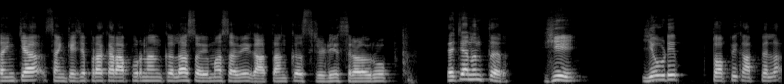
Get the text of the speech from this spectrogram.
संख्या संख्येचे प्रकार अपूर्णांक लसावे मसावे घातांक श्रेडी सरळरूप. त्याच्यानंतर हे एवढे टॉपिक आपल्याला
